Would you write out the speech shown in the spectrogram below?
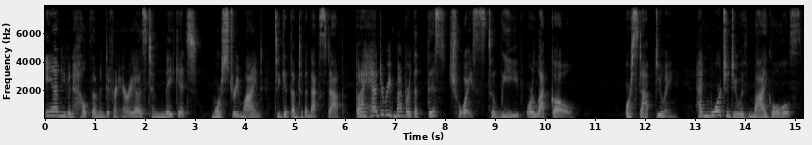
and even helped them in different areas to make it more streamlined to get them to the next step. But I had to remember that this choice to leave or let go or stop doing had more to do with my goals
